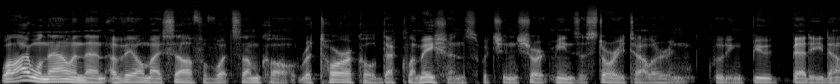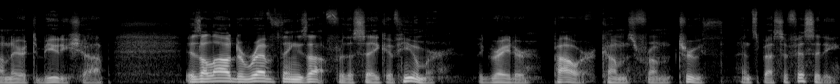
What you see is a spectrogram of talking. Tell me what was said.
While I will now and then avail myself of what some call rhetorical declamations, which in short means a storyteller, including Betty down there at the beauty shop, is allowed to rev things up for the sake of humor, the greater power comes from truth and specificity.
